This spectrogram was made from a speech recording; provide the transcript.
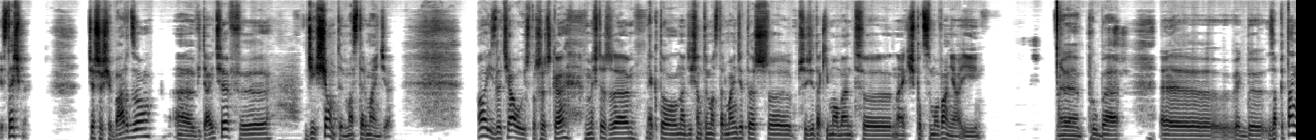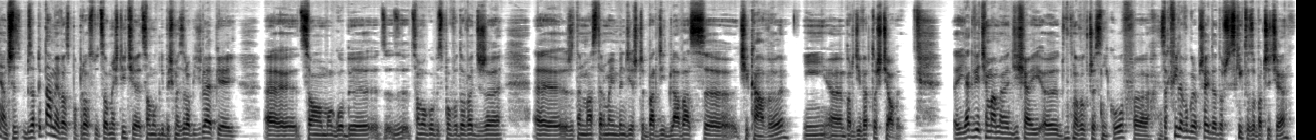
Jesteśmy. Cieszę się bardzo. E, witajcie w dziesiątym mastermindzie. O i zleciało już troszeczkę. Myślę, że jak to na dziesiątym mastermindzie też e, przyjdzie taki moment e, na jakieś podsumowania i próbę e, jakby zapytania, czy zapytamy was po prostu, co myślicie, co moglibyśmy zrobić lepiej, e, co mogłoby, co mogłoby spowodować, że, e, że ten mastermind będzie jeszcze bardziej dla was ciekawy i bardziej wartościowy. Jak wiecie, mamy dzisiaj dwóch nowych uczestników. Za chwilę w ogóle przejdę do wszystkich, to zobaczycie.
